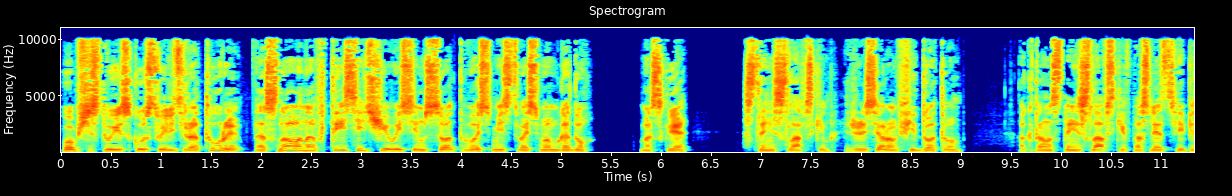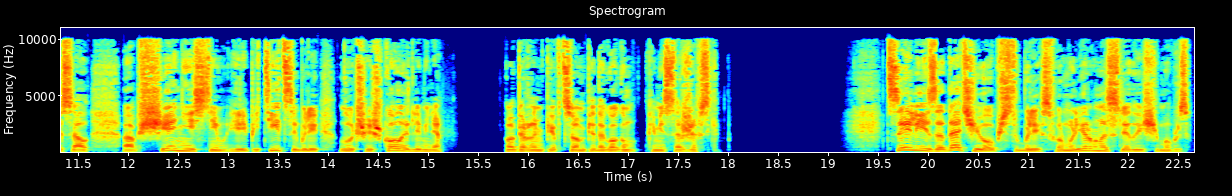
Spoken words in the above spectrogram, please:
Общество искусства и литературы основано в 1888 году в Москве Станиславским, режиссером Федотовым, о котором Станиславский впоследствии писал «Общение с ним и репетиции были лучшей школой для меня», оперным певцом-педагогом Комиссаржевским. Цели и задачи общества были сформулированы следующим образом.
